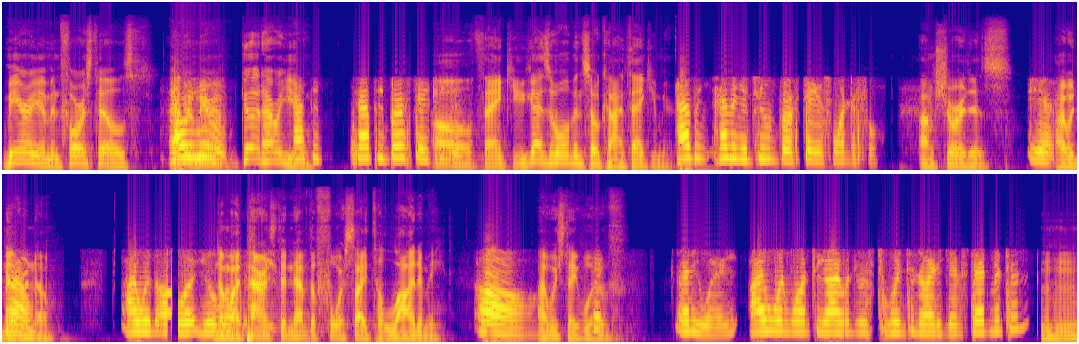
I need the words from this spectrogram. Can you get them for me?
Miriam in Forest Hills. How doing, are you? Miriam? Good. How are you? Happy Happy birthday to oh, you. Oh, thank you. You guys have all been so kind. Thank you, Miriam. Having having a June birthday is wonderful. I'm sure it is. Yeah. I would never no, know. I would. You. No, my it. parents didn't have the foresight to lie to me. Oh. I wish they would have. Anyway, I would want the Islanders to win tonight against Edmonton, Mm-hmm.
